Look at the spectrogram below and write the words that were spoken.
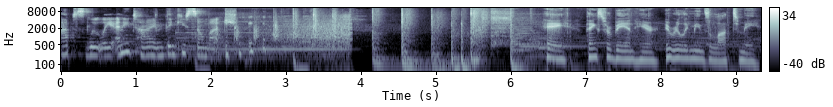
Absolutely. Anytime. Thank you so much. hey. Thanks for being here. It really means a lot to me.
